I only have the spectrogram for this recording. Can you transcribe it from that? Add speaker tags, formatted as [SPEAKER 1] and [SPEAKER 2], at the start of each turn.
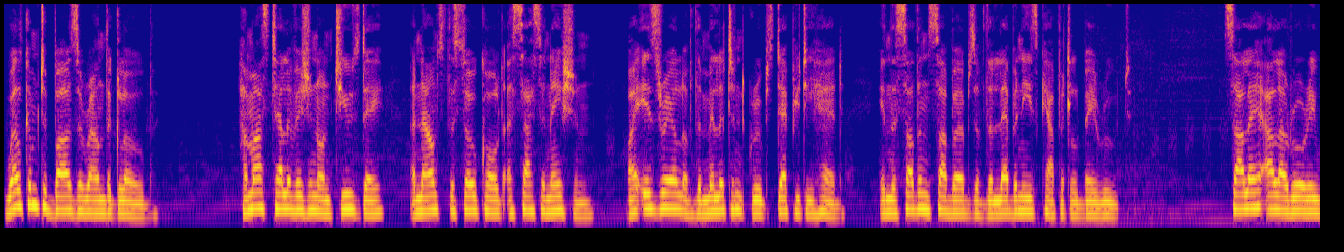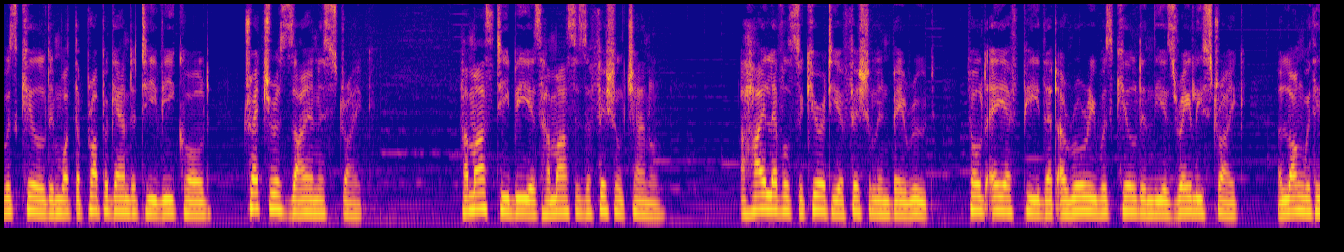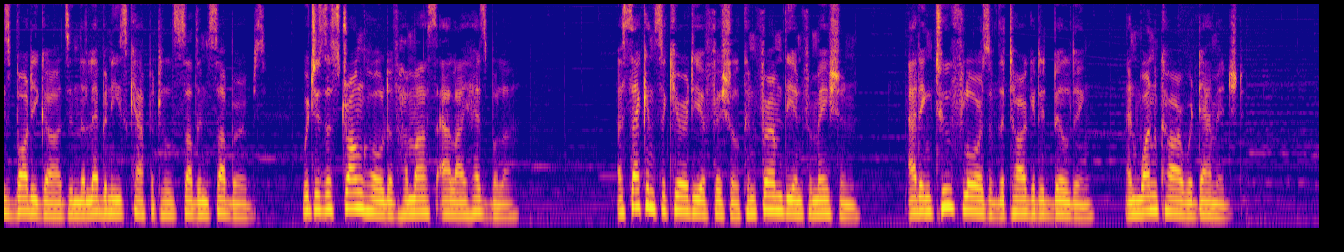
[SPEAKER 1] Welcome to Buzz Around the Globe. Hamas television on Tuesday announced the so called assassination by Israel of the militant group's deputy head in the southern suburbs of the Lebanese capital Beirut. Saleh al Aruri was killed in what the propaganda TV called treacherous Zionist strike. Hamas TV is Hamas's official channel. A high level security official in Beirut told AFP that Aruri was killed in the Israeli strike along with his bodyguards in the Lebanese capital's southern suburbs, which is a stronghold of Hamas ally Hezbollah. A second security official confirmed the information, adding two floors of the targeted building and one car were damaged.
